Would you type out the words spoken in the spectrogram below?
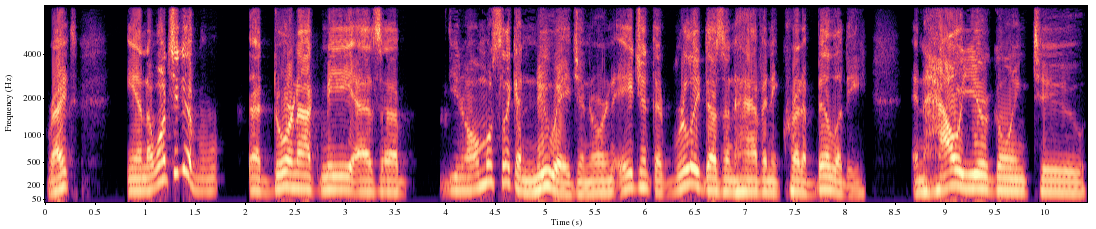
right? And I want you to uh, door knock me as a you know almost like a new agent or an agent that really doesn't have any credibility, and how you're going to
